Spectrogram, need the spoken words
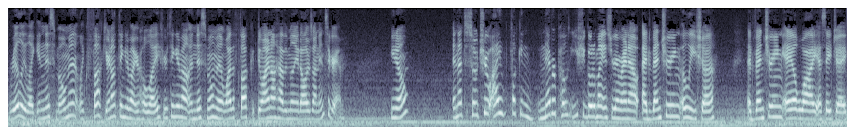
really like in this moment like fuck you're not thinking about your whole life. You're thinking about in this moment why the fuck do i not have a million dollars on instagram? You know? And that's so true. I fucking never post you should go to my instagram right now adventuring alysha adventuring a-l-y-s-h-a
